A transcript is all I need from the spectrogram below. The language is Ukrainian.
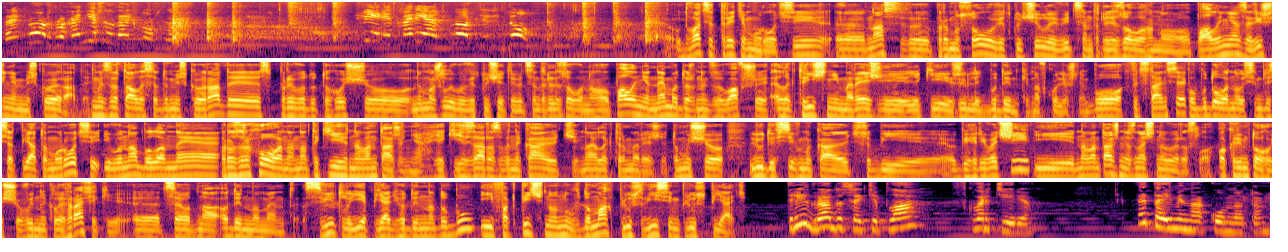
Замерзла. Конечно, замерзла. Двери, смотри, отмерзли льдом. У 23-му році е, нас е, примусово відключили від централізованого опалення за рішенням міської ради. Ми зверталися до міської ради з приводу того, що неможливо відключити від централізованого опалення, не модернізувавши електричні мережі, які живлять будинки навколишні. Бо підстанція побудована у 75-му році, і вона була не розрахована на такі навантаження, які зараз виникають на електромережі, тому що люди всі вмикають собі обігрівачі, і навантаження значно виросло. Окрім того, що виникли графіки, е, це одна один момент. Світло є 5 годин на добу, і фактично ну в домах плюс 8, плюс 5. 3 градуса тепла в квартирі. Це іменно комната.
